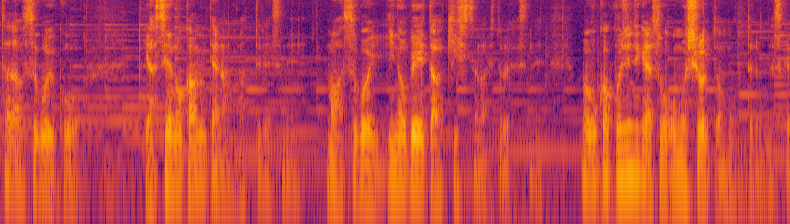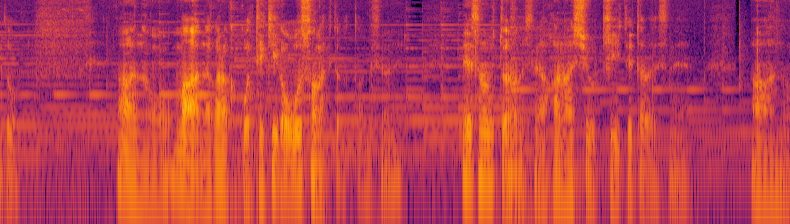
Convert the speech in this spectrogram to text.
ただすごいこう、野生の勘みたいなのがあってですね、まあすごいイノベーター気質の人ですね、まあ、僕は個人的にはすごい面白いと思ってるんですけど、あの、まあなかなかこう敵が多そうな人だったんですよね。で、その人のですね、話を聞いてたらですね、あの、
